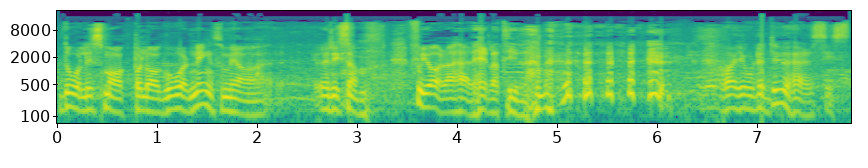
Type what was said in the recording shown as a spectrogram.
dålig smak på lag och ordning som jag liksom får göra här hela tiden. Vad gjorde du här sist?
